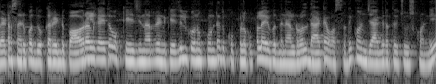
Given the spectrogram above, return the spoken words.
బెటర్ సరిపోద్ది. ఒక రెండు పావురాలకి అయితే ఒక కేజీన్నర రెండు కేజీలు కొనుక్కుంటే అది కుప్పలు కుప్పలు అయిపోద్ది. నెల రోజులు దాటే వస్తుంది. కొంచెం జాగ్రత్తగా చూసుకోండి.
